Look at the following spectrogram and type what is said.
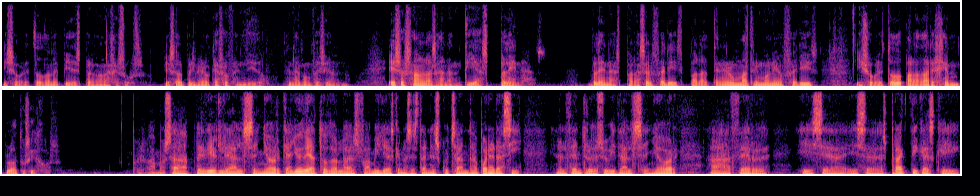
y sobre todo le pides perdón a Jesús, que es el primero que has ofendido en la confesión. ¿no? Esas son las garantías plenas, plenas para ser feliz, para tener un matrimonio feliz y sobre todo para dar ejemplo a tus hijos. Pues vamos a pedirle al Señor que ayude a todas las familias que nos están escuchando a poner así en el centro de su vida al Señor, a hacer esas prácticas que,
